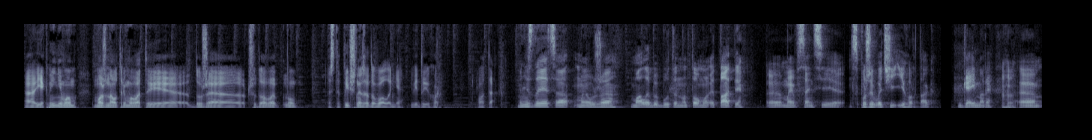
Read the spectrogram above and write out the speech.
Е, як мінімум, можна отримувати дуже чудове, ну, естетичне задоволення від ігор. Отак. Мені здається, ми вже мали би бути на тому етапі. Е, ми в сенсі споживачі ігор, так? Геймери. Uh-huh.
